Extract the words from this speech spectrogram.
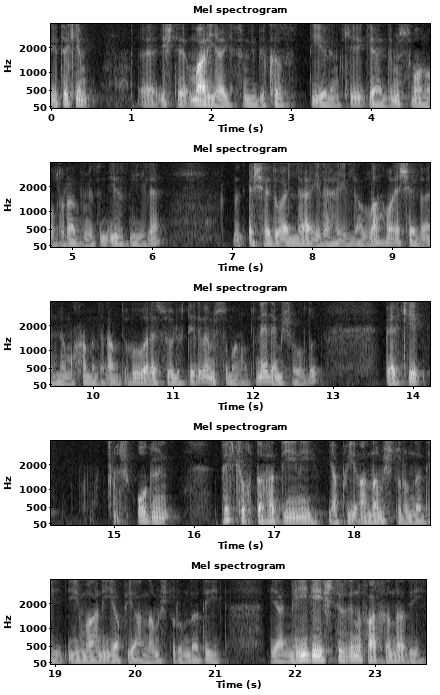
Nitekim işte Maria isimli bir kız diyelim ki geldi Müslüman oldu Rabbimizin izniyle. Eşhedü en la ilahe illallah ve eşhedü enne Muhammeden abduhu ve resuluh dedi ve Müslüman oldu. Ne demiş oldu? Belki o gün pek çok daha dini yapıyı anlamış durumda değil. imani yapıyı anlamış durumda değil. Yani neyi değiştirdiğini farkında değil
